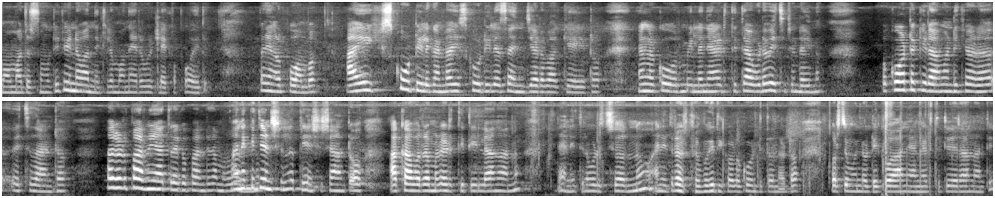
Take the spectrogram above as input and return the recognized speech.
മോൻ മദ്രസം കൂട്ടിയിട്ട് പിന്നെ വന്നിട്ടില്ല. മോൻ നേരെ വീട്ടിലേക്ക് പോയത്. അപ്പോൾ ഞങ്ങൾ പോകുമ്പോൾ ആ ഈ സ്കൂട്ടിയിൽ കണ്ട? ഈ സ്കൂട്ടിയിൽ സഞ്ചി അടവാക്കിയായി കേട്ടോ ഞങ്ങൾക്ക് ഓർമ്മയില്ല. ഞാൻ എടുത്തിട്ട് അവിടെ വെച്ചിട്ടുണ്ടായിരുന്നു. അപ്പോൾ കോട്ടൊക്കെ ഇടാൻ വേണ്ടിയിട്ട് അവിടെ വെച്ചതാണ് കേട്ടോ അവരോട് പറഞ്ഞ് യാത്രയൊക്കെ പറഞ്ഞിട്ട് നമ്മൾ എനിക്ക് ജംഗ്ഷനിൽ എത്തിയ ശേഷമാണ് കേട്ടോ ആ കവർ നമ്മൾ എടുത്തിട്ടില്ല എന്ന് പറഞ്ഞു. പിന്നെ അനിയത്തിനെ വിളിച്ചു പറഞ്ഞു. അനിയത്തിന് ഒറ്റ പകുതിക്കോളം കൊണ്ടു തന്നു കേട്ടോ. കുറച്ച് മുന്നോട്ടേക്ക് പോകാൻ ഞാൻ എടുത്തിട്ട് വരാമെന്ന് പറഞ്ഞിട്ട്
